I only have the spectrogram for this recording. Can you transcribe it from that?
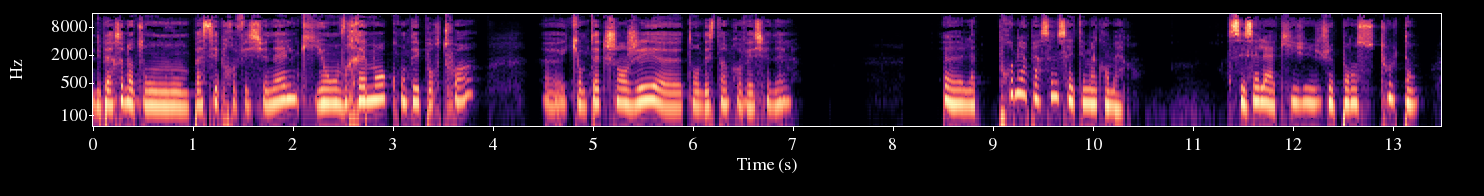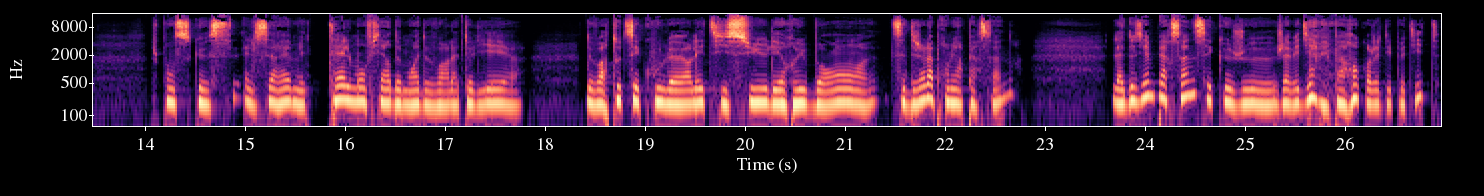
des personnes dans ton passé professionnel qui ont vraiment compté pour toi, euh, qui ont peut-être changé euh, ton destin professionnel? Euh, La première personne, ça a été ma grand-mère. C'est celle à qui je pense tout le temps. Je pense que elle serait mais tellement fière de moi de voir l'atelier, de voir toutes ces couleurs, les tissus, les rubans. C'est déjà la première personne. La deuxième personne, c'est que j'avais dit à mes parents quand j'étais petite,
